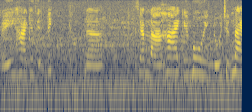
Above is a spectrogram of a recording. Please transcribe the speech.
cái hai cái diện tích à, xem là hai cái mô hình đối chứng này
